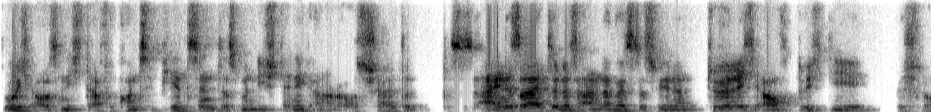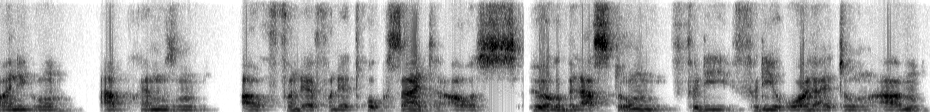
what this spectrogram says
durchaus nicht dafür konzipiert sind, dass man die ständig an- und ausschaltet. Das ist eine Seite. Das andere ist, dass wir natürlich auch durch die Beschleunigung, Abbremsen auch von der, von der Druckseite aus höhere Belastungen für die, für die Rohrleitungen haben.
